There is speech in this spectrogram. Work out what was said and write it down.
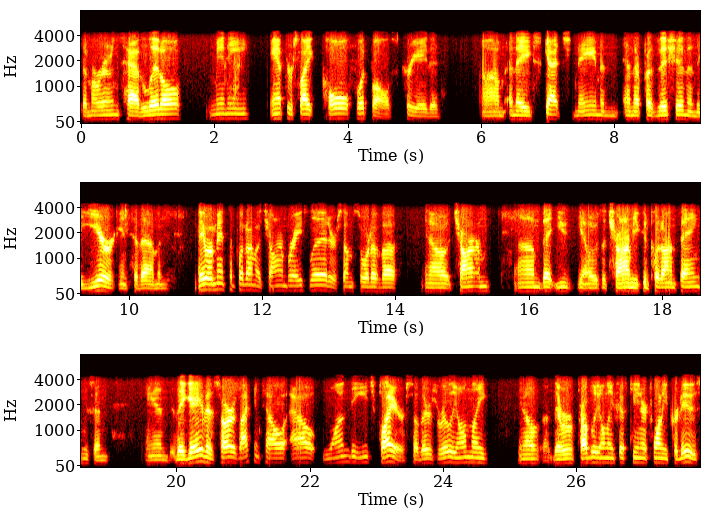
the Maroons had little mini anthracite coal footballs created, um, and they sketched name and, and their position and the year into them, and they were meant to put on a charm bracelet or some sort of a you know charm um, that you you know it was a charm you could put on things. And and they gave as far as I can tell out one to each player. So there's really only you know there were probably only 15 or 20 produced,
